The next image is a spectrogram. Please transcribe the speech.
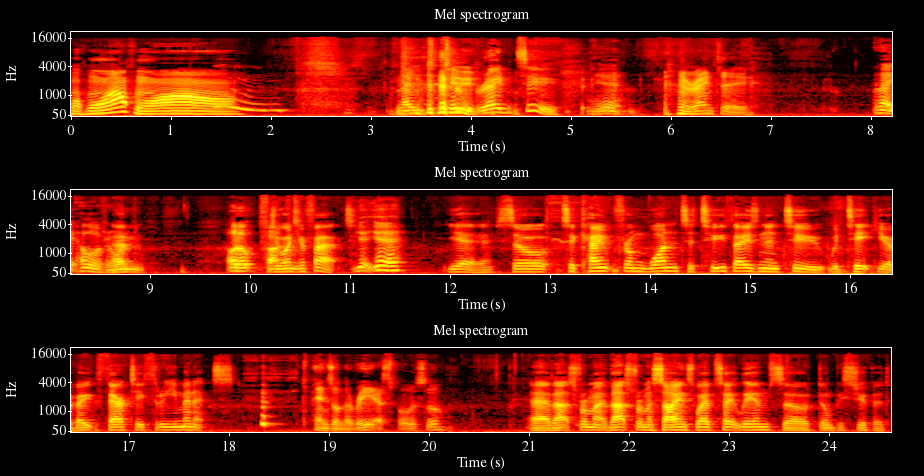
Round Round two. Round two. yeah. two. Right. Hello everyone. Um, oh no. do you want your fact? Yeah. Yeah. Yeah. So to count from one to two thousand and two would take you about thirty three minutes. Depends on the rate, I suppose, though. Uh, that's from a that's from a science website, Liam. So don't be stupid.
